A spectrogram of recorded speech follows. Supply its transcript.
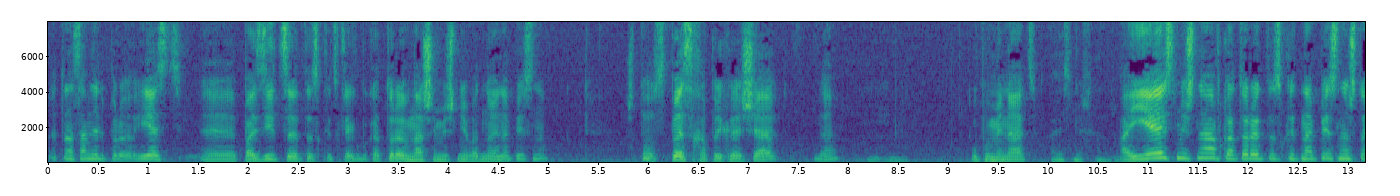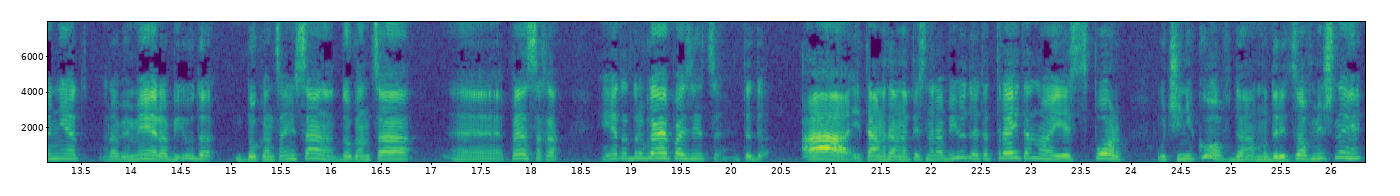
Это на самом деле есть э, позиция, так сказать, как бы, которая в нашей Мишне в одной написана, что с Песаха прекращают, да, Мгм. упоминать. А есть Мишна. А есть Мишна, в которой, так сказать, написано, что нет. Раби Мейер, Раби Юда до конца Нисана, до конца э, Песаха. И это другая позиция. Это а, и там, и там написано Раби Юда, это трейт оно, есть спор учеников, да, мудрецов Мишны,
